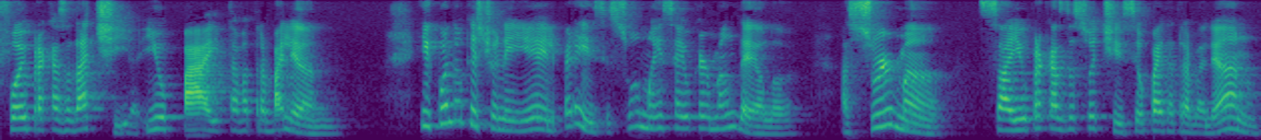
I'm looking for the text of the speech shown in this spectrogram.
foi para casa da tia e o pai estava trabalhando. E quando eu questionei ele, peraí, se sua mãe saiu com a irmã dela, a sua irmã saiu para casa da sua tia, seu pai tá trabalhando?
